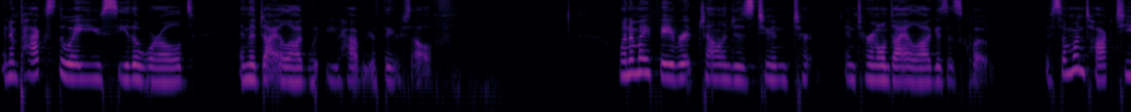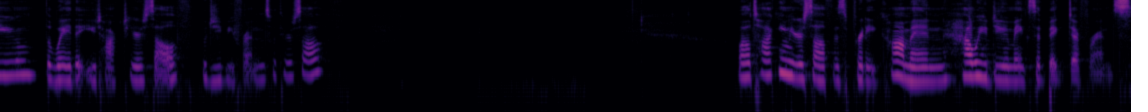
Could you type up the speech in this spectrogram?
It impacts the way you see the world and the dialogue you have with yourself. One of my favorite challenges to inter internal dialogue is this quote. If someone talked to you the way that you talk to yourself, would you be friends with yourself? While talking to yourself is pretty common, how we do makes a big difference.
